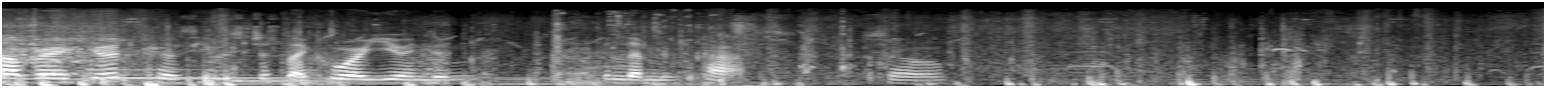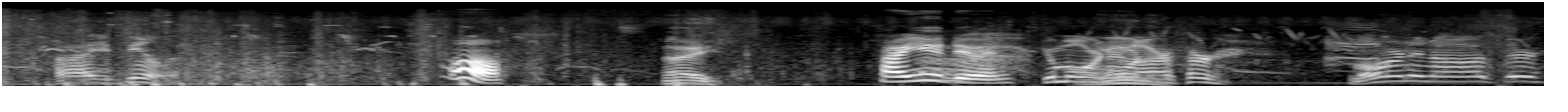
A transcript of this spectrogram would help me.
Not very good because he was just like, "Who are you?" and then he let me pass. So How you feeling? oh, Hey, how are you doing? Good morning, Morning. Arthur. Morning, Arthur.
